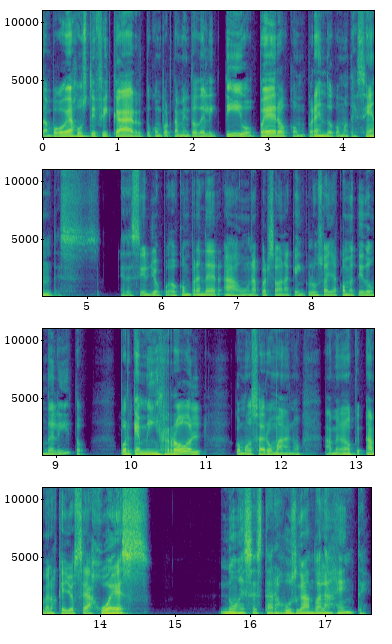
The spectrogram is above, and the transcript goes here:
Tampoco voy a justificar tu comportamiento delictivo, pero comprendo cómo te sientes. Es decir, yo puedo comprender a una persona que incluso haya cometido un delito, porque mi rol como ser humano, a menos, a menos que yo sea juez, no es estar juzgando a la gente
